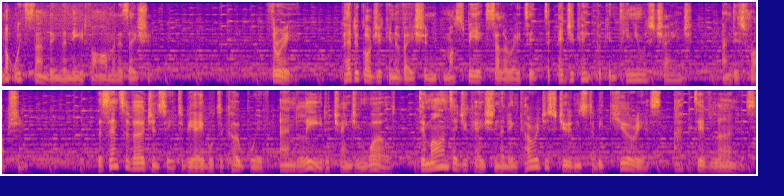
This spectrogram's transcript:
notwithstanding the need for harmonization. 3. Pedagogic innovation must be accelerated to educate for continuous change and disruption. The sense of urgency to be able to cope with and lead a changing world demands education that encourages students to be curious, active learners.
